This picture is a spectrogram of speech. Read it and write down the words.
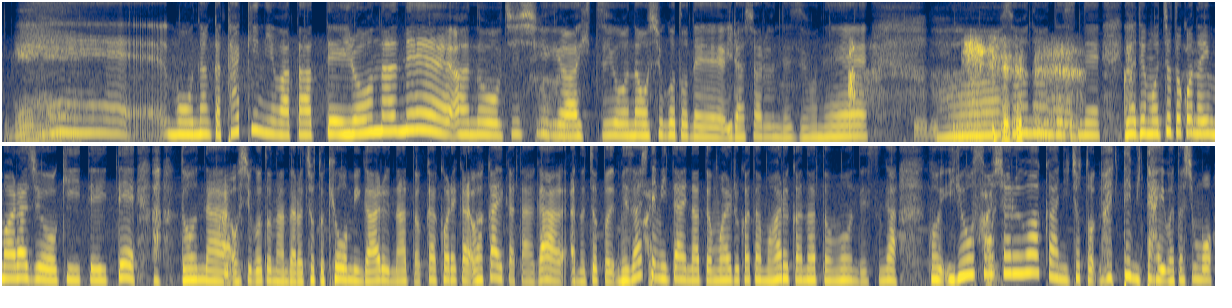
すね。へえ、もうなんか多岐にわたっていろんなね、あの知識が必要なお仕事でいらっしゃるんですよね。そうですあ。そうなんですね。いやでもちょっとこの今ラジオを聞いていて、あ、どんなお仕事なんだろう、ちょっと興味があるなとか、これから若い方があのちょっと目指してみたいなって思われる方もあるかなと思うんですが、この医療ソーシャルワーカーにちょっとなってみたい、私も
